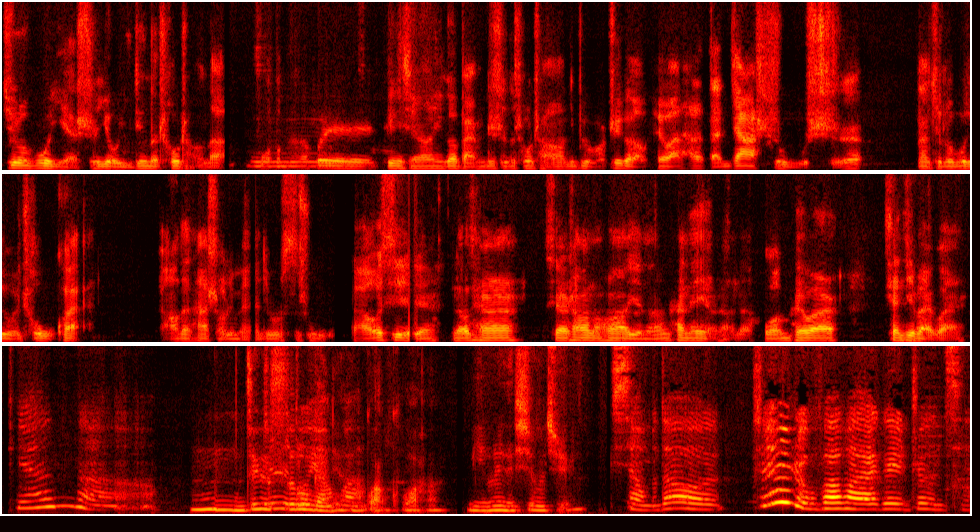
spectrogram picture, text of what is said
俱乐部也是有一定的抽成的，我们会进行一个百分之十的抽成。你比如说这个陪玩它的单价是五十。那俱乐部就会抽五块，然后在他手里面就是四十五。打游戏、聊天，线上的话也能看电影啥的。我们陪玩千奇百怪。天哪，嗯，这个思路感觉很广阔哈，敏锐的嗅觉。想不到这种方法还可以挣钱。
